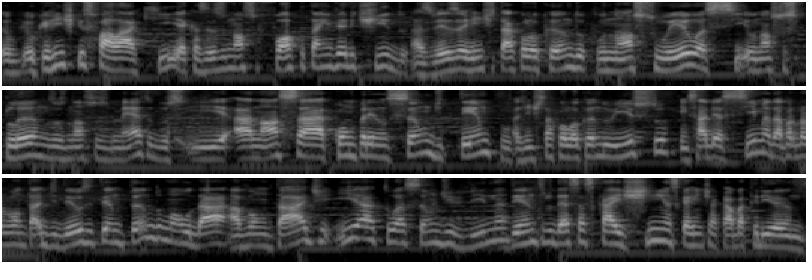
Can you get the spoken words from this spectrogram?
O, o, que a gente quis falar aqui é que às vezes o nosso foco está invertido. Às vezes a gente está colocando o nosso eu, assim, os nossos planos, os nossos métodos e a nossa compreensão de tempo, a gente está colocando isso, quem sabe, acima da própria vontade de Deus e tentando moldar a vontade e a atuação divina dentro dessas caixinhas que a gente acaba criando.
